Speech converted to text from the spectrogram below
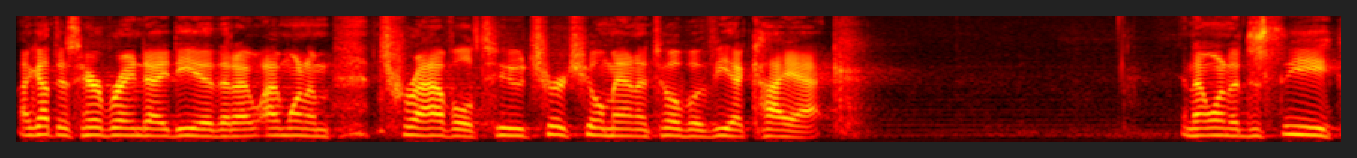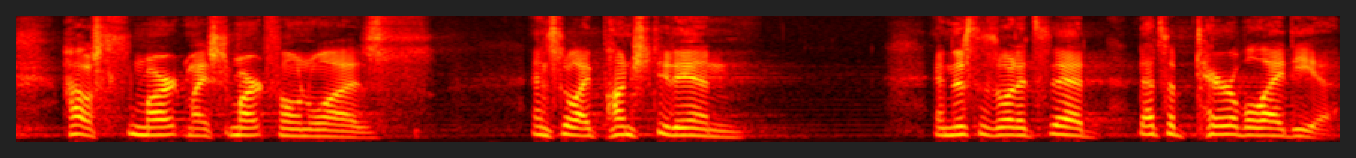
I got this harebrained idea that I, I want to travel to Churchill, Manitoba via kayak. And I wanted to see how smart my smartphone was. And so I punched it in. And this is what it said that's a terrible idea.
